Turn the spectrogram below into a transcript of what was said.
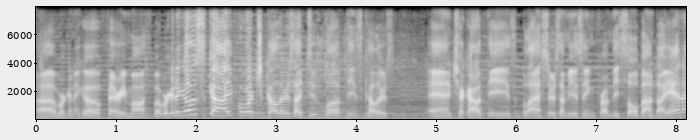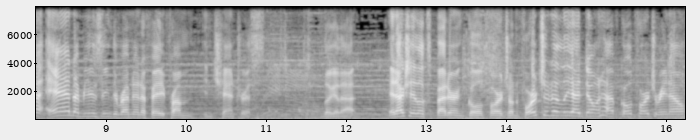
Uh, we're gonna go Fairy Moth, but we're gonna go Skyforge colors. I do love these colors. And check out these blasters I'm using from the Soulbound Diana, and I'm using the Remnant of Fate from Enchantress. Look at that. It actually looks better in Goldforge. Unfortunately, I don't have Goldforge Reno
